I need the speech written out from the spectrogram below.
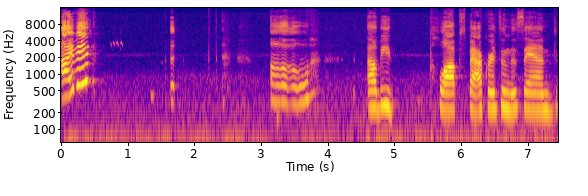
Ivan? Uh, Oh. Albie plops backwards in the sand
